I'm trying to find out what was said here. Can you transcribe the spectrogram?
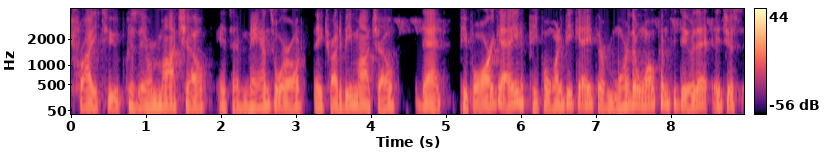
try to because they are macho. It's a man's world. They try to be macho that people are gay and if people want to be gay they're more than welcome to do that. It just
